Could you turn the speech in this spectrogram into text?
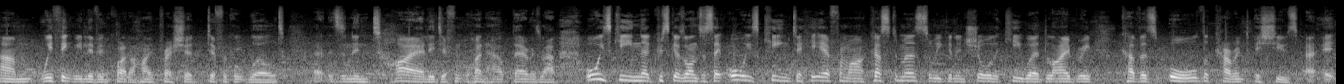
Um, we think we live in quite a high pressure, difficult world. Uh, there's an entirely different one out there as well. Always keen, uh, Chris goes on to say, always keen to hear from our customers so we can ensure the keyword library covers all the current issues. Uh, it,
